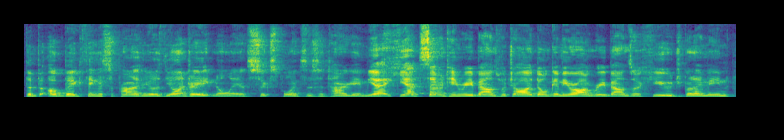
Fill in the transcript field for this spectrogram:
the a big thing that surprised me was DeAndre Ayton only had six points this entire game. Yeah, he had 17 rebounds, which uh, don't get me wrong, rebounds are huge. But I mean,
